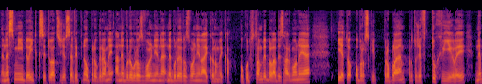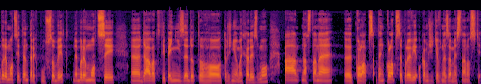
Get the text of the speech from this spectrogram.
Nesmí dojít k situaci, že se vypnou programy a nebudou rozvolněné, nebude rozvolněná ekonomika. Pokud tam by byla disharmonie, je to obrovský problém, protože v tu chvíli nebude moci ten trh působit, nebude moci eh, dávat ty peníze do toho tržního mechanismu a nastane kolaps. A ten kolaps se projeví okamžitě v nezaměstnanosti.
